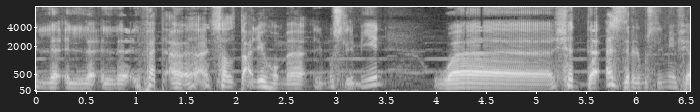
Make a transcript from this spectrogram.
الفتح سلط عليهم المسلمين وشد أزر المسلمين في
